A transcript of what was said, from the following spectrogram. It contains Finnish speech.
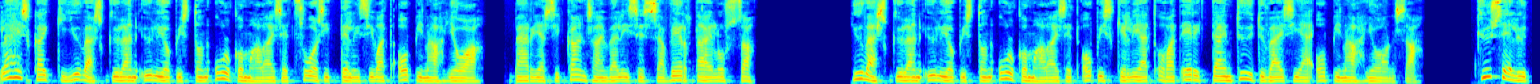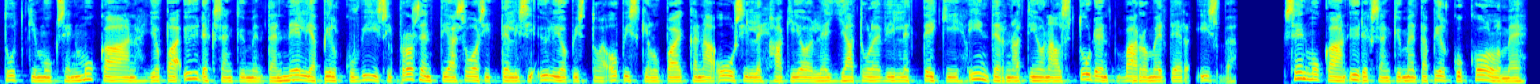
Lähes kaikki Jyväskylän yliopiston ulkomaalaiset suosittelisivat opinahjoa, pärjäsi kansainvälisessä vertailussa. Jyväskylän yliopiston ulkomaalaiset opiskelijat ovat erittäin tyytyväisiä opinahjoonsa. Kyselytutkimuksen mukaan jopa 94,5 prosenttia suosittelisi yliopistoa opiskelupaikkana uusille hakijoille ja tuleville teki International Student Barometer ISB. Sen mukaan 90,3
